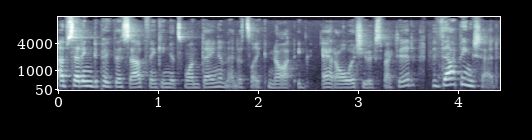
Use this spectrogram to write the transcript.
upsetting to pick this up thinking it's one thing and then it's like not at all what you expected. That being said,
